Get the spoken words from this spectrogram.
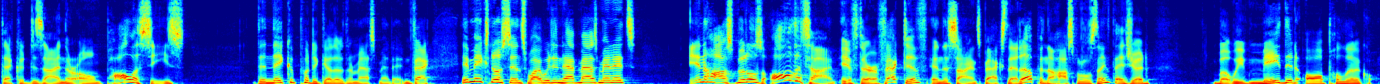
that could design their own policies, then they could put together their mask mandate. In fact, it makes no sense why we didn't have mask mandates in hospitals all the time if they're effective and the science backs that up and the hospitals think they should. But we've made it all political.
